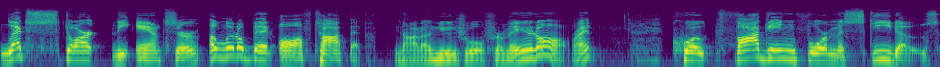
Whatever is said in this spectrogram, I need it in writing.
Let's start the answer a little bit off topic. Not unusual for me at all, right? Quote, fogging for mosquitoes,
